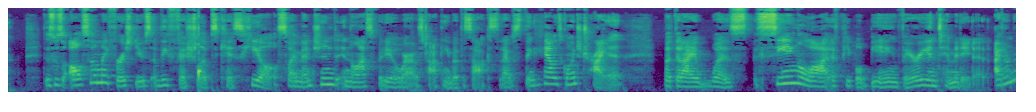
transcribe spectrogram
this was also my first use of the Fish Lips Kiss heel. So I mentioned in the last video where I was talking about the socks that I was thinking I was going to try it but that I was seeing a lot of people being very intimidated. I don't know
